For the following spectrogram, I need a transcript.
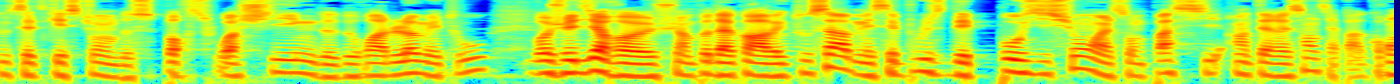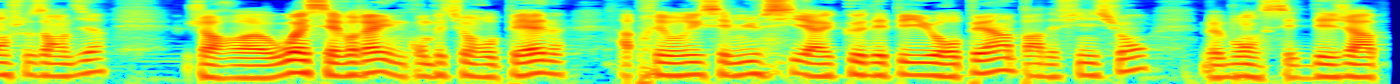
toute cette question de sports washing, de droits de l'homme et tout. Bon, je vais dire, euh, je suis un peu d'accord avec tout ça, mais c'est plus des positions, elles sont pas si intéressantes, il n'y a pas grand chose à en dire. Genre, euh, ouais, c'est vrai, une compétition européenne, a priori c'est mieux s'il y a que des pays européens par définition, mais bon, c'est déjà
